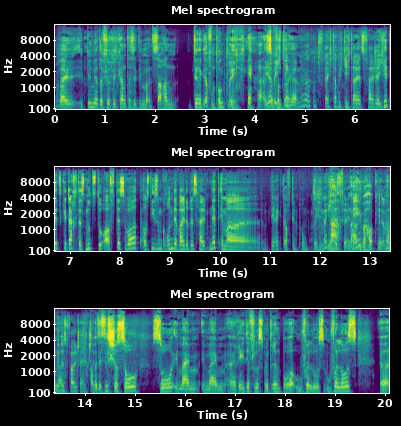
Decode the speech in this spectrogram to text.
Weil ich bin ja dafür bekannt, dass ich die Sachen direkt auf den Punkt bringe. Also ja, aber von ich denke, na gut, vielleicht habe ich dich da jetzt falsch. Ich hätte jetzt gedacht, das nutzt du oft, das Wort, aus diesem Grunde, weil du das halt nicht immer direkt auf den Punkt bringen möchtest. Für- na, überhaupt okay, nicht, Dann habe na, ich das falsch eingeschätzt. Aber das ist schon so, so in meinem, in meinem äh, Redefluss mit drin. Boah, uferlos, uferlos. Äh,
